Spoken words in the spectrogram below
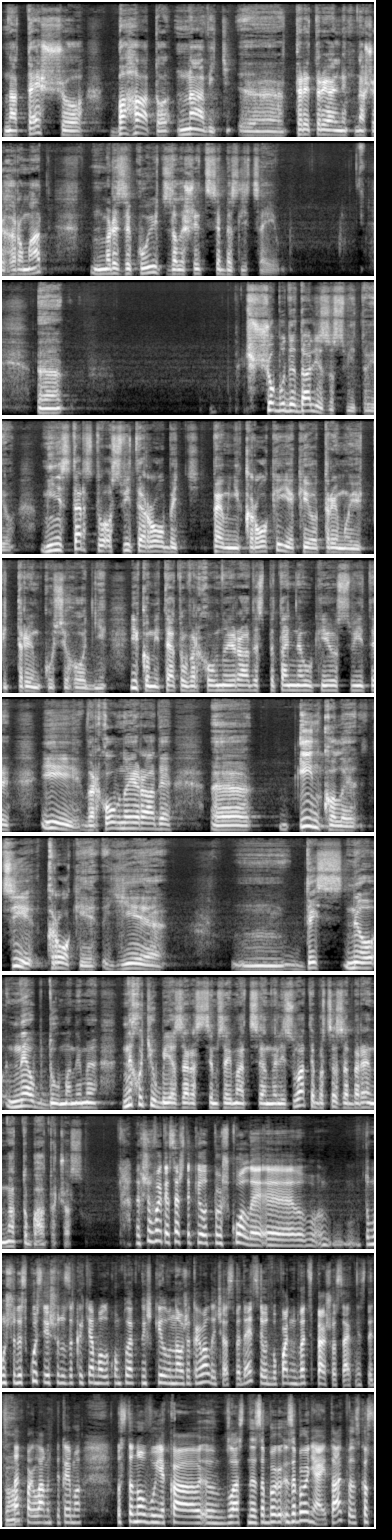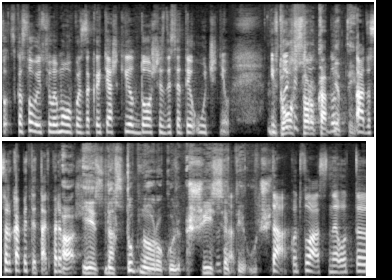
на те, що багато навіть е, територіальних наших громад ризикують залишитися без ліцеїв. Е, що буде далі з освітою? Міністерство освіти робить певні кроки, які отримують підтримку сьогодні і Комітету Верховної Ради з питань науки і освіти, і Верховної Ради. Е, інколи ці кроки є десь нео- необдуманими. Не хотів би я зараз цим займатися, аналізувати, бо це забере надто багато часу. Якщо говорити все ж таки от про школи, е, тому що дискусія щодо закриття малокомплектних шкіл вона вже тривалий час ведеться. От буквально 21 серпня здається, Так. так парламент підтримав постанову, яка е, власне забор- забороняє так скасо- скасовує цю вимогу про закриття шкіл до 60 учнів. І в До час- 45. До, а до 45, так А перепрошую. і з наступного року 60 учнів. Так, от власне, от е,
